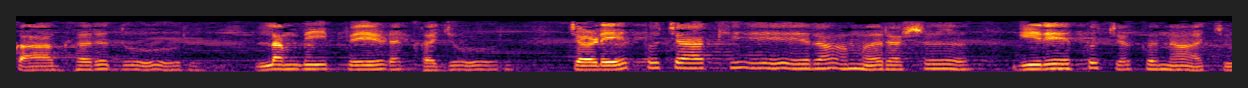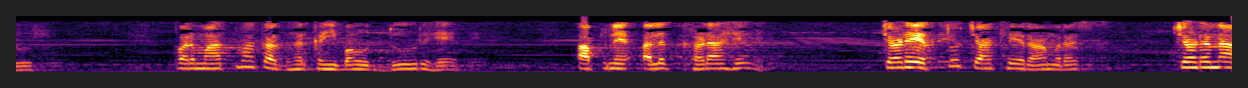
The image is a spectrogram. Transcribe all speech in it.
का घर दूर, लंबी पेड़ खजूर, चढ़े तो चाखे राम रस, गिरे तो चकनाचूर परमात्मा का घर कहीं बहुत दूर है, अपने अलग खड़ा है, चढ़े तो चाखे राम रस चढ़ना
